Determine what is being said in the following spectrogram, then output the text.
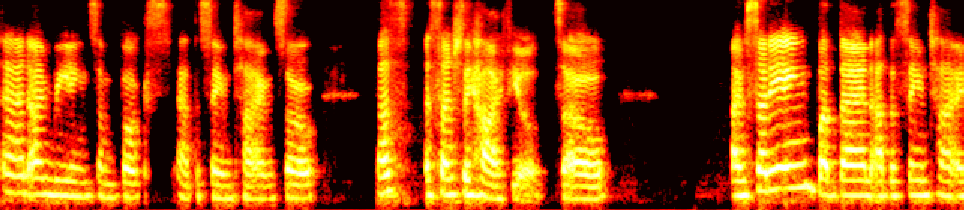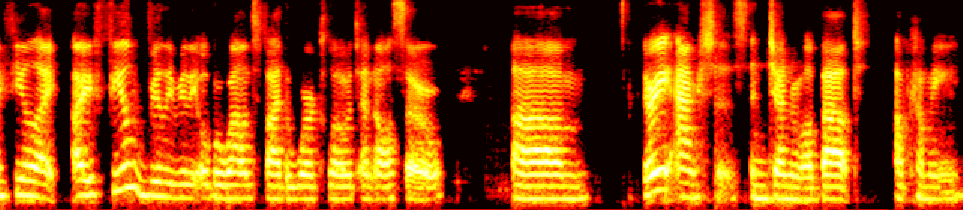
and I'm reading some books at the same time. So that's essentially how I feel. So I'm studying, but then at the same time, I feel like I feel really, really overwhelmed by the workload and also um, very anxious in general about upcoming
